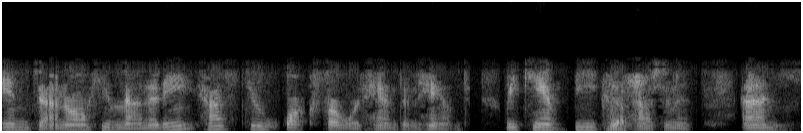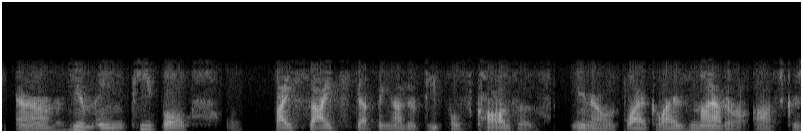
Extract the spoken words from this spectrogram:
in general, humanity has to walk forward hand in hand. We can't be compassionate yes. and um, humane people by sidestepping other people's causes. You know, Black Lives Matter, Oscar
